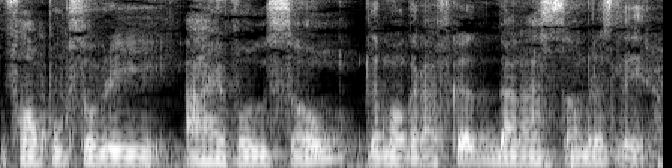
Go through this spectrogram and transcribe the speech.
vou falar um pouco sobre a evolução demográfica da nação brasileira.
